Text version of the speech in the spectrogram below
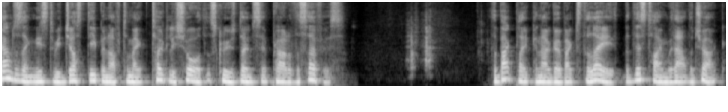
Countersink needs to be just deep enough to make totally sure that screws don't sit proud of the surface. The backplate can now go back to the lathe, but this time without the chuck.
